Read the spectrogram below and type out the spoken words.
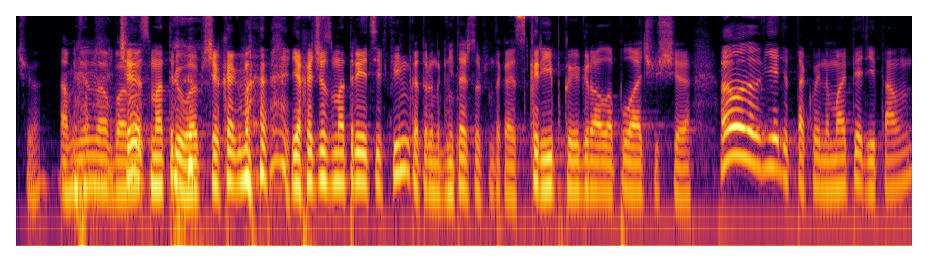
Чё? А мне Че я наоборот. смотрю вообще, как бы, я хочу смотреть фильм, который нагнетает, чтобы такая скрипка играла плачущая, а он едет такой на мопеде и там...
